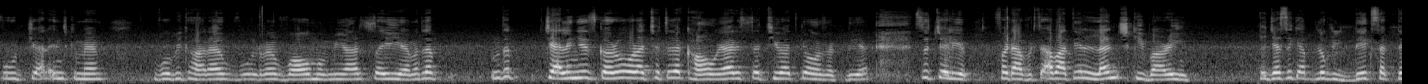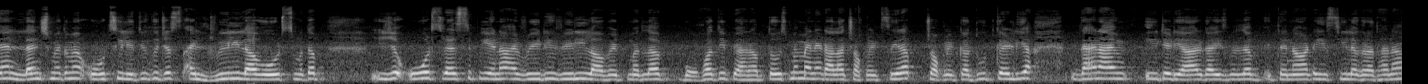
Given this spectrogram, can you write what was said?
फ़ूड चैलेंज मैं, वो भी खा रहा है, बोल रहा है, वाओ मम्मी यार, सही है। मतलब मतलब चैलेंजेस करो और अच्छा अच्छा खाओ यार, इससे अच्छी बात क्या हो सकती है? सो चलिए, फटाफट से अब आती है लंच की बारी। तो जैसे कि आप लोग देख सकते हैं लंच में तो मैं ओट्स ही लेती हूँ क्योंकि just I really love oats मतलब ये जो ओट्स रेसिपी है ना I really really love it मतलब बहुत ही प्यारा। तो उसमें मैंने डाला चॉकलेट सिरप चॉकलेट का दूध कर लिया। देन आई एम ईटेड यार गाइज़ मतलब इतना टेस्टी लग रहा था ना।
